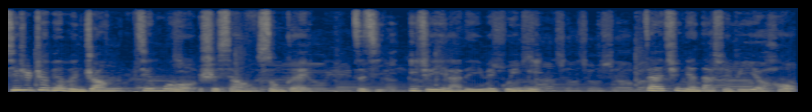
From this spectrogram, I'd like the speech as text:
其实这篇文章金墨是想送给自己一直以来的一位闺蜜，在去年大学毕业后，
